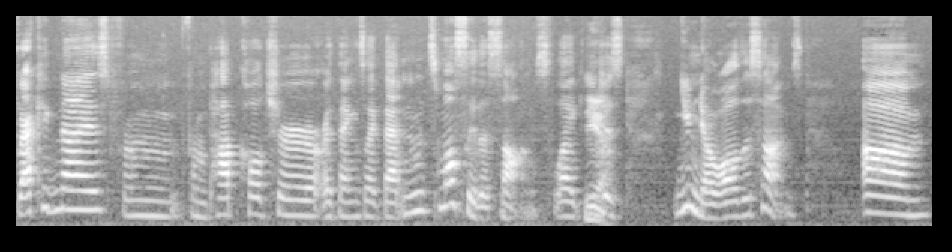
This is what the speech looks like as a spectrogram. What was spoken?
recognized from from pop culture or things like that, and it's mostly the songs. Like you Yeah. just you know all the songs. Um,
